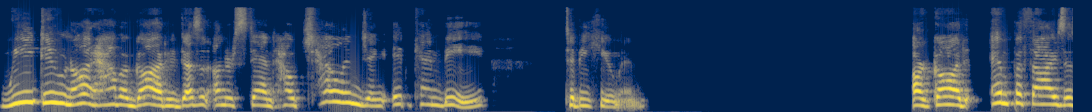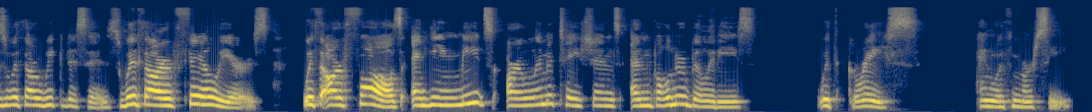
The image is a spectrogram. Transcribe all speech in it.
We do not have a God who doesn't understand how challenging it can be to be human our God empathizes with our weaknesses, with our failures, with our falls, and he meets our limitations and vulnerabilities with grace and with mercy.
